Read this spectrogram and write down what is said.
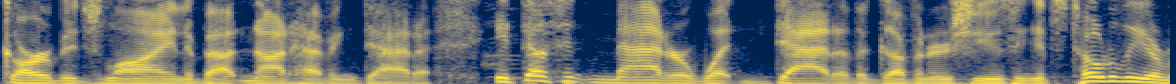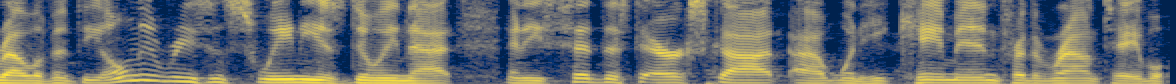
garbage line about not having data. It doesn't matter what data the governor's using, it's totally irrelevant. The only reason Sweeney is doing that, and he said this to Eric Scott uh, when he came in for the roundtable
